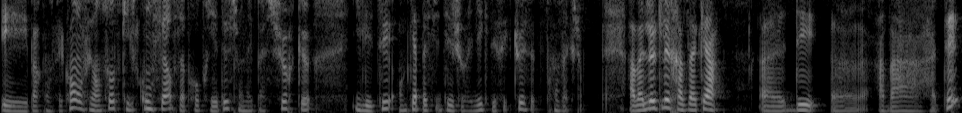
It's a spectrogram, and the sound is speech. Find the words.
et par conséquent, on fait en sorte qu'il conserve sa propriété si on n'est pas sûr qu'il était en capacité juridique d'effectuer cette transaction. Avalotle euh, de euh, abahate,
